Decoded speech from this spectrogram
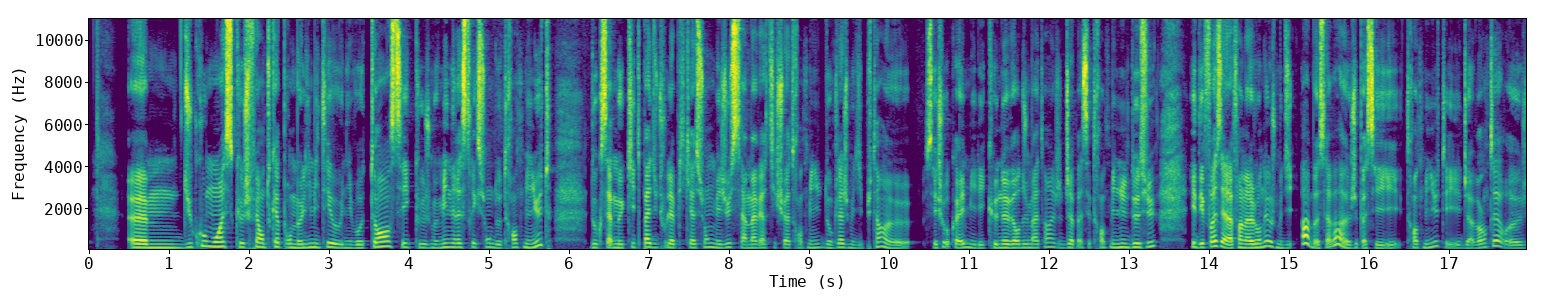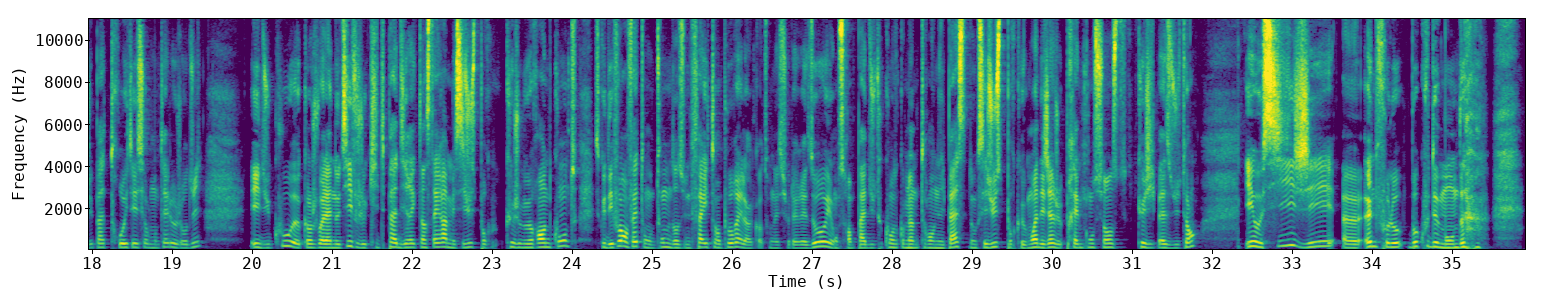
Euh, du coup, moi, ce que je fais en tout cas pour me limiter au niveau temps, c'est que je me mets une restriction de 30 minutes. Donc ça me quitte pas du tout l'application, mais juste ça m'avertit que je suis à 30 minutes. Donc là, je me dis putain, euh, c'est chaud quand même, il est que 9h du matin j'ai déjà passé 30 minutes dessus. Et des fois, c'est à la fin de la journée où je me dis ah bah ça va, j'ai passé 30 minutes et déjà 20h, j'ai pas trop été sur mon tel aujourd'hui. Et du coup, euh, quand je vois la notif, je quitte pas direct Instagram, mais c'est juste pour que je me rende compte. Parce que des fois, en fait, on tombe dans une faille temporelle hein, quand on est sur les réseaux et on se rend pas du tout compte combien de temps on y passe. Donc c'est juste pour que moi, déjà, je prenne conscience que j'y passe du temps. Et aussi, j'ai euh, unfollow beaucoup de monde.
